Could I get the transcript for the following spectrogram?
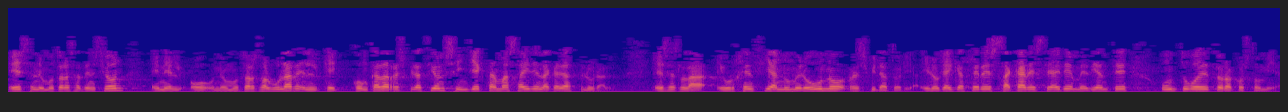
es el neumotoras a tensión o neumotoras valvular en el que con cada respiración se inyecta más aire en la cavidad pleural. Esa es la urgencia número uno respiratoria. Y lo que hay que hacer es sacar ese aire mediante un tubo de toracostomía.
